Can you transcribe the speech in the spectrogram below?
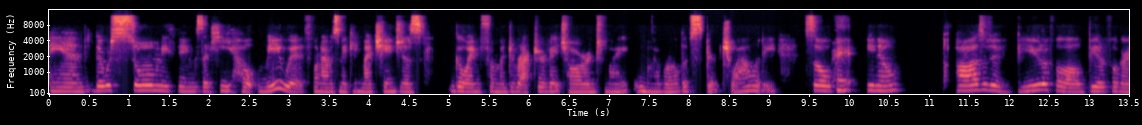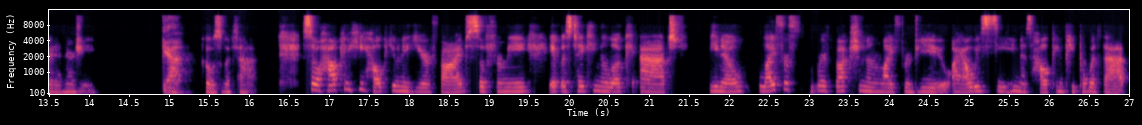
And there were so many things that he helped me with when I was making my changes, going from a director of HR into my my world of spirituality. So right. you know, positive, beautiful, beautiful, great energy. Yeah, goes with that. So, how can he help you in a year five? So, for me, it was taking a look at you know, life ref- reflection and life review, I always see him as helping people with that.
